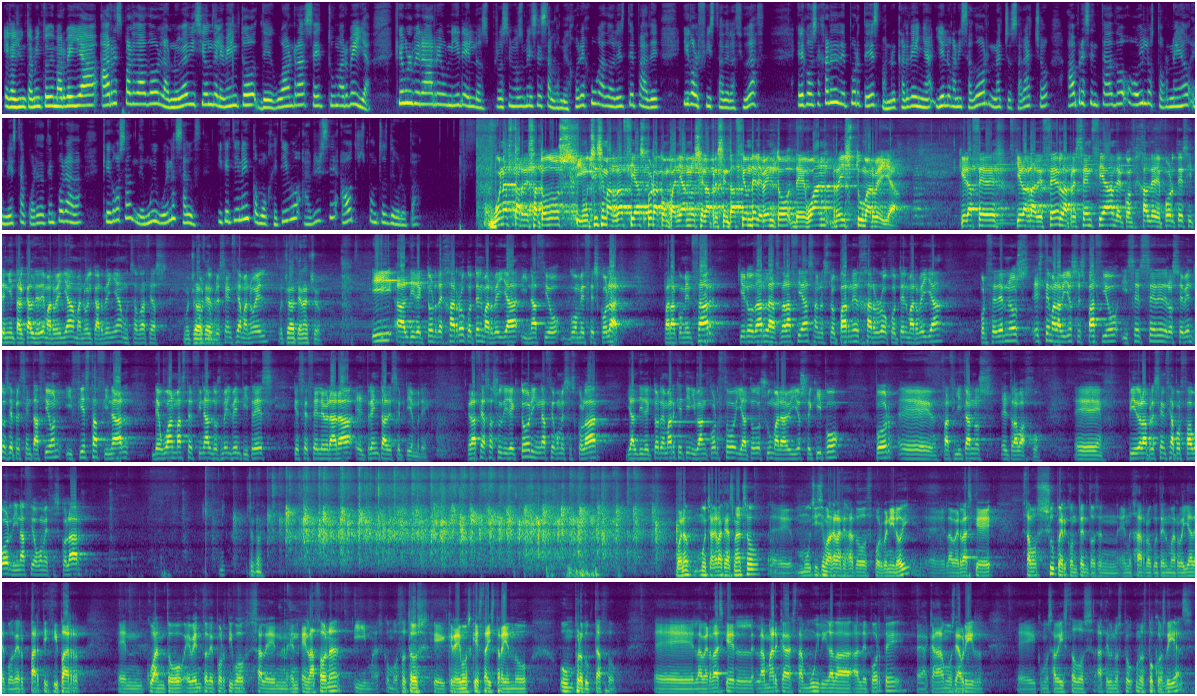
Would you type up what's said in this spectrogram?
El Ayuntamiento de Marbella ha respaldado la nueva edición del evento de One Race to Marbella, que volverá a reunir en los próximos meses a los mejores jugadores de pádel y golfistas de la ciudad. El concejal de deportes Manuel Cardeña y el organizador Nacho Saracho han presentado hoy los torneos en esta cuarta temporada que gozan de muy buena salud y que tienen como objetivo abrirse a otros puntos de Europa. Buenas tardes a todos y muchísimas gracias por acompañarnos en la presentación del evento de One Race to Marbella. Quiero, hacer, quiero agradecer la presencia del concejal de Deportes y teniente alcalde de Marbella, Manuel Cardeña. Muchas gracias, Muchas gracias. por tu presencia, Manuel. Muchas gracias, Nacho. Y al director de Jarro Hotel Marbella, Ignacio Gómez Escolar. Para comenzar, quiero dar las gracias a nuestro partner Jarro Hotel Marbella por cedernos este maravilloso espacio y ser sede de los eventos de presentación y fiesta final de One Master Final 2023 que se celebrará el 30 de septiembre. Gracias a su director, Ignacio Gómez Escolar, y al director de marketing, Iván Corzo, y a todo su maravilloso equipo por eh, facilitarnos el trabajo. Eh, pido la presencia, por favor, de Ignacio Gómez Escolar. Bueno, muchas gracias Nacho, eh, muchísimas gracias a todos por venir hoy. Eh, la verdad es que estamos súper contentos en, en Hotel Marbella de poder participar en cuanto evento deportivo sale en, en, la zona y más con vosotros que creemos que estáis trayendo un productazo. Eh, la verdad es que la marca está muy ligada al deporte. acabamos de abrir, como sabéis todos, hace unos, unos pocos días.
